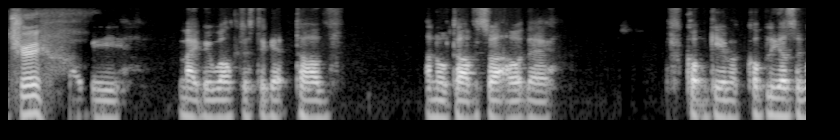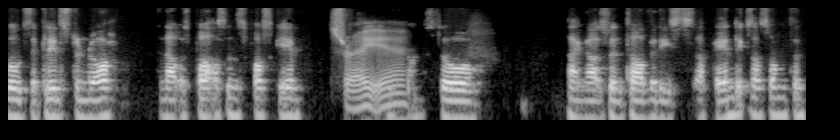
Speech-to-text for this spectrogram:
True. might be might be worth just to get Tav. I know Tav sort out there cup game a couple of years ago because they played Stranraer, and that was Patterson's first game. That's right, yeah. So I think that's when Tav had his appendix or something.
